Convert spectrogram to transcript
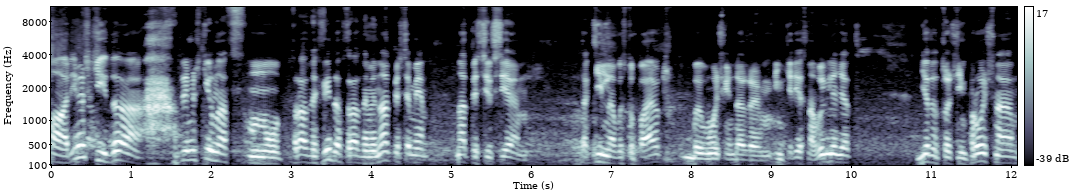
А, ремешки, да. Ремешки у нас ну, разных видов, с разными надписями. Надписи все тактильно выступают, очень даже интересно выглядят. Держатся очень прочно.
